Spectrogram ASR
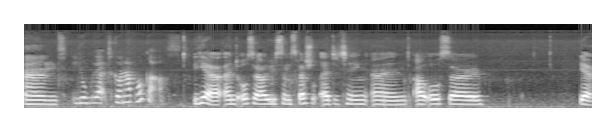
and You'll be able to go on our podcast. yeah, and also I'll use some special editing, and I'll also, yeah,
